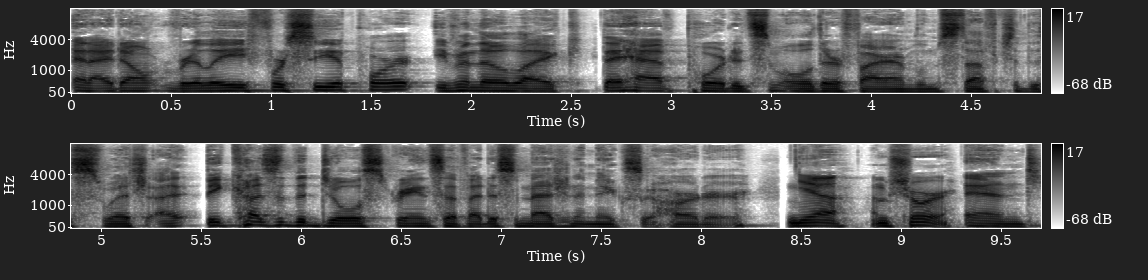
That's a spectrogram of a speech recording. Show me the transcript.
And I don't really foresee a port, even though like they have ported some older Fire Emblem stuff to the Switch. I, because of the dual screen stuff, I just imagine it makes it harder. yeah. I'm sure. And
